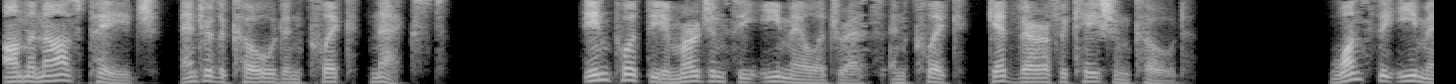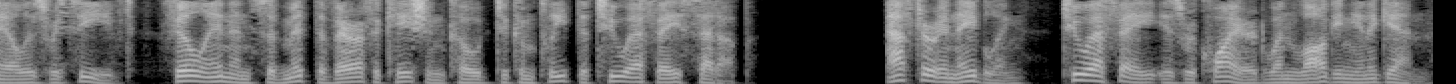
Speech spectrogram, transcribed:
On the NAS page, enter the code and click Next. Input the emergency email address and click Get Verification Code. Once the email is received, fill in and submit the verification code to complete the 2FA setup. After enabling, 2FA is required when logging in again.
